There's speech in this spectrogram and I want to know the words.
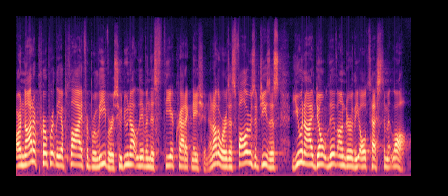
are not appropriately applied for believers who do not live in this theocratic nation. In other words, as followers of Jesus, you and I don't live under the Old Testament law.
